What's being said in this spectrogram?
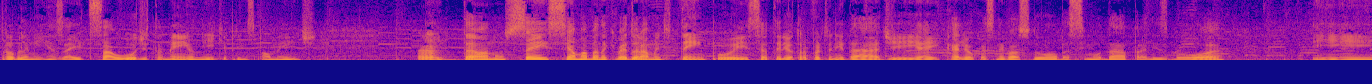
probleminhas aí de saúde também, o Nick principalmente. Ah. Então eu não sei se é uma banda que vai durar muito tempo e se eu teria outra oportunidade. E aí calhou com esse negócio do Rouba se mudar pra Lisboa. E,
